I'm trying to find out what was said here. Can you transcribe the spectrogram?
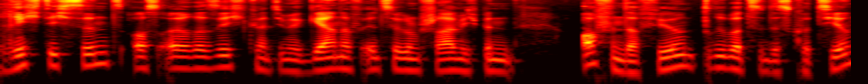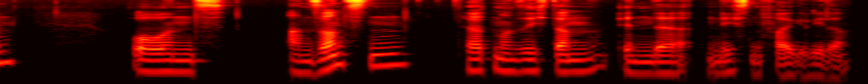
richtig sind aus eurer Sicht, könnt ihr mir gerne auf Instagram schreiben. Ich bin offen dafür, drüber zu diskutieren. Und ansonsten hört man sich dann in der nächsten Folge wieder.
